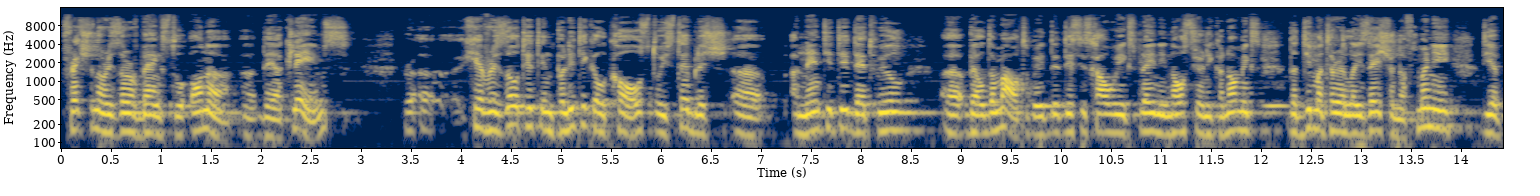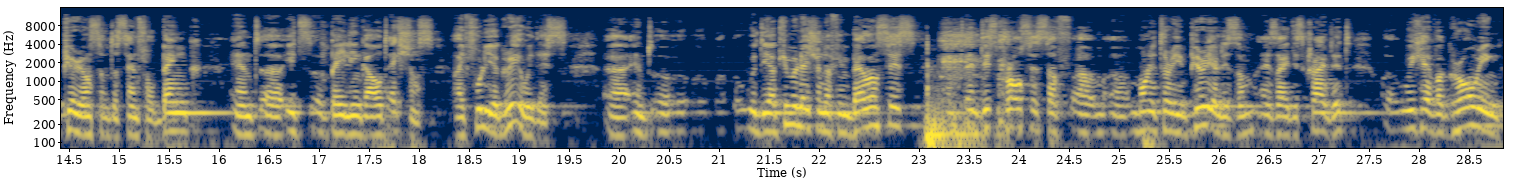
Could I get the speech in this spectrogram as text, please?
fractional reserve banks to honor uh, their claims have resulted in political calls to establish an entity that will uh, bail them out. This is how we explain in Austrian economics the dematerialization of money, the appearance of the central bank, and uh, its bailing out actions. I fully agree with this. Uh, and uh, with the accumulation of imbalances and, and this process of um, uh, monetary imperialism, as I described it, uh, we have a growing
